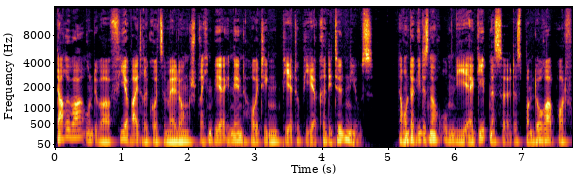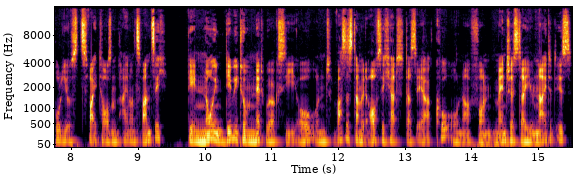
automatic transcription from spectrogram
Darüber und über vier weitere kurze Meldungen sprechen wir in den heutigen Peer-to-Peer-Kredite-News. Darunter geht es noch um die Ergebnisse des Bondora Portfolios 2021, den neuen Debitum Network CEO und was es damit auf sich hat, dass er Co-Owner von Manchester United ist,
